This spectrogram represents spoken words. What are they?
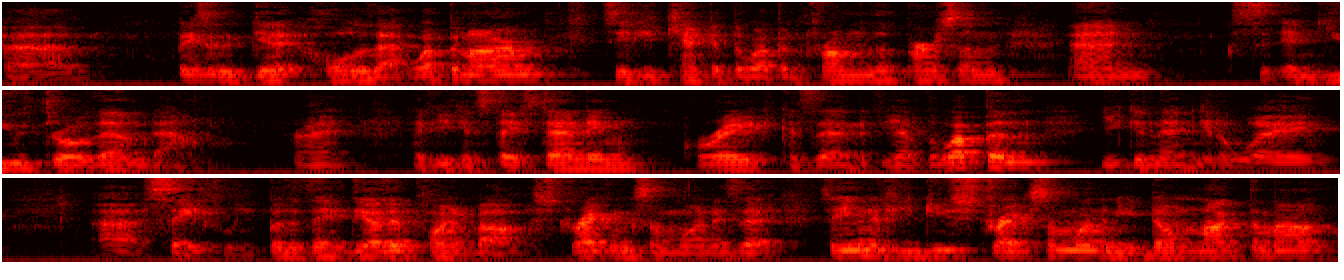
uh, basically get hold of that weapon arm, see if you can't get the weapon from the person, and and you throw them down, right? If you can stay standing, great, because then if you have the weapon, you can then get away uh, safely. But the the other point about striking someone is that so even if you do strike someone and you don't knock them out,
